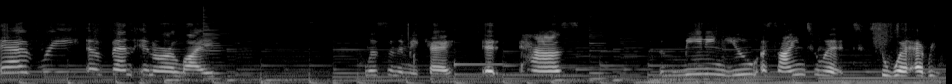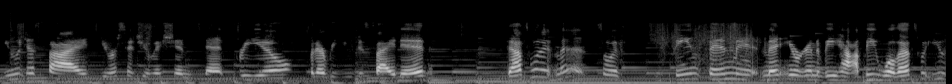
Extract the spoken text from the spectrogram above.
every event in our life, listen to me, Kay, it has the meaning you assign to it. So, whatever you decide your situation meant for you, whatever you decided, that's what it meant. So, if being thin meant, you were going to be happy, well, that's what you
